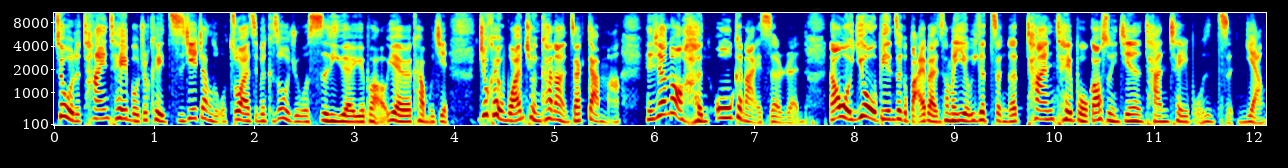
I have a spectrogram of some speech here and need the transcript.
所以我的 timetable 就可以直接这样子，我坐在这边。可是我觉得我视力越来越不好，越来越看不见，就可以完全看到你在干嘛，很像那种很 organized 的人。然后我右边这个白板上面有一个整个 timetable，我告诉你今天的 timetable 是怎样，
